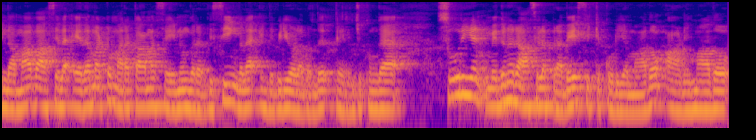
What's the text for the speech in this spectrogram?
இந்த அமாவாசையில் எதை மட்டும் மறக்காமல் செய்யணுங்கிற விஷயங்களை இந்த வீடியோவில் வந்து தெரிஞ்சுக்குங்க. சூரியன் மிதுன ராசியில் பிரவேசிக்கக்கூடிய மாதம் ஆணி மாதம்.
